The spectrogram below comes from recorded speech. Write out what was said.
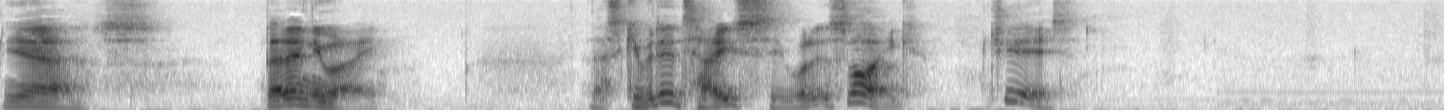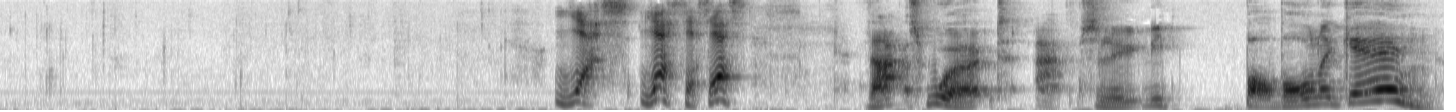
Yes. But anyway, let's give it a taste, see what it's like. Cheers. Yes, yes, yes, yes. That's worked absolutely bob on again.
